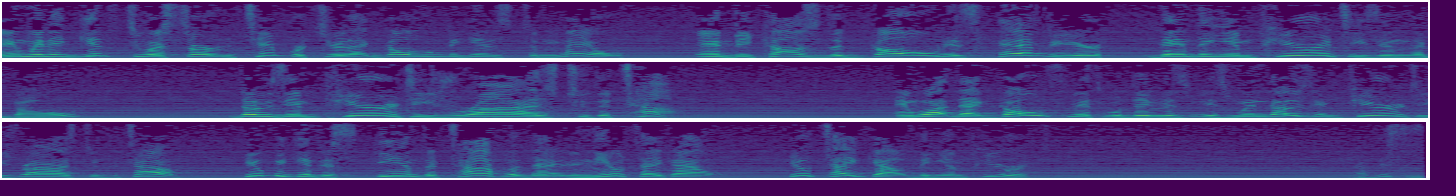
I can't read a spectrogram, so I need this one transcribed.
And when it gets to a certain temperature, that gold begins to melt. And because the gold is heavier than the impurities in the gold, those impurities rise to the top. And what that goldsmith will do is, is when those impurities rise to the top, he'll begin to skim the top of that and he'll take out he'll take out the impurity. Now this is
